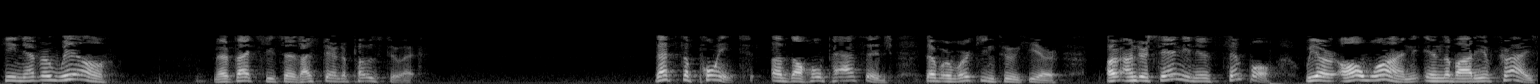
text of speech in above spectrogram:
He never will. Matter of fact, he says, I stand opposed to it. That's the point of the whole passage that we're working through here. Our understanding is simple. We are all one in the body of Christ.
